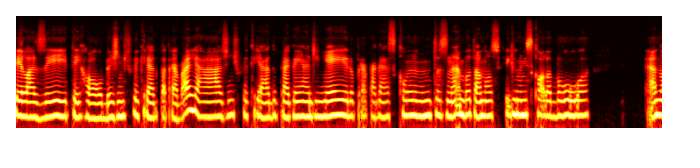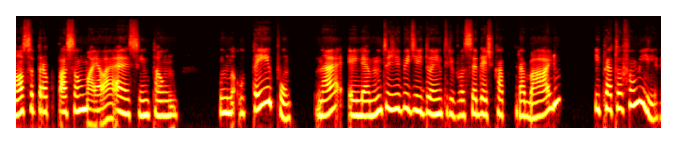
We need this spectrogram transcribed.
ter lazer, ter hobby. A gente foi criado para trabalhar, a gente foi criado para ganhar dinheiro, para pagar as contas, né? Botar nosso filho numa escola boa. A nossa preocupação maior é essa. Então, o, o tempo, né? Ele é muito dividido entre você dedicar para o trabalho e para tua família.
